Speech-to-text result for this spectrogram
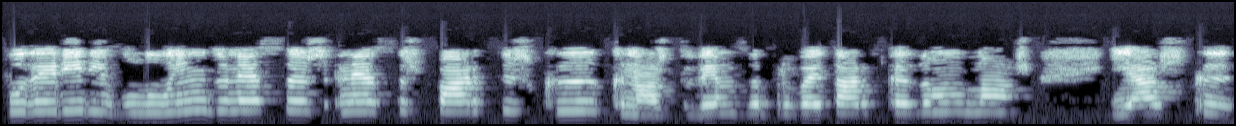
poder ir evoluindo nessas, nessas partes que, que nós devemos aproveitar de cada um de nós. E acho que,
